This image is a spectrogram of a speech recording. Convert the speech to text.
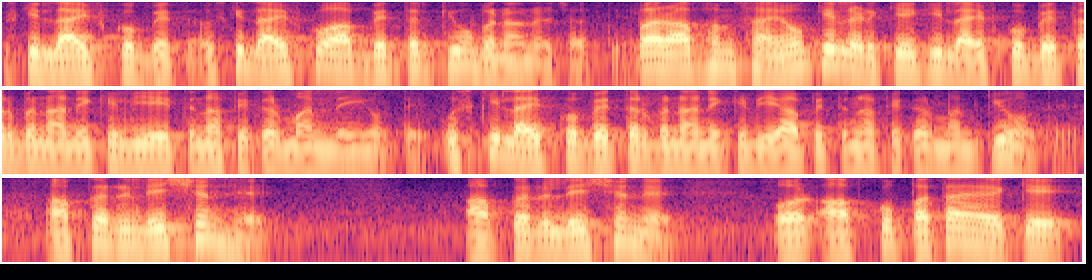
उसकी लाइफ को बेहतर, उसकी लाइफ को आप बेहतर क्यों बनाना चाहते हैं? पर आप हमसायों के लड़के की लाइफ को बेहतर बनाने के लिए इतना फ़िक्रमंद नहीं होते। उसकी लाइफ को बेहतर बनाने के लिए आप इतना फ़िक्रमंद क्यों होते आपका रिलेशन है। आपका रिलेशन है। और आपको पता है कि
